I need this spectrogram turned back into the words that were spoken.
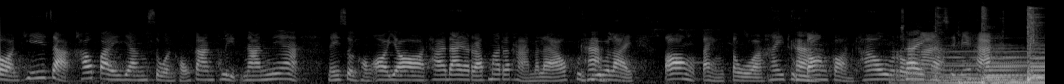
ก่อนที่จะเข้าไปยังส่วนของการผลิตนั้นเนี่ยในส่วนของออยถ้าได้รับมาตรฐานมาแล้ว คุณค่ะพี่อุไรต้องแต่งตัวให้ถูกค่ะต้องก่อนเข้าโรงใช่งานค่ะใช่ไหมคะ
